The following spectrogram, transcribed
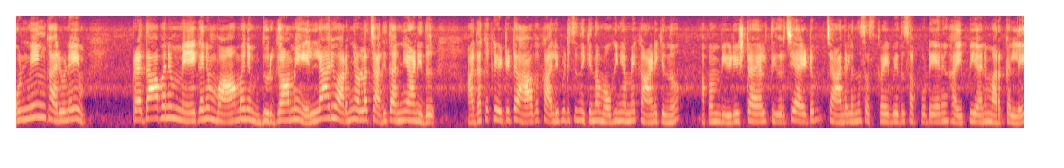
ഉണ്ണിയും കരുണയും പ്രതാപനും മേഘനും വാമനും ദുർഗാമ്മയും എല്ലാവരും അറിഞ്ഞുള്ള ചതി തന്നെയാണിത്. അതൊക്കെ കേട്ടിട്ട് ആകെ കലി പിടിച്ച് നിൽക്കുന്ന മോഹിനിയമ്മയെ കാണിക്കുന്നു. അപ്പം വീഡിയോ ഇഷ്ടമായാൽ തീർച്ചയായിട്ടും ചാനലൊന്ന് സബ്സ്ക്രൈബ് ചെയ്ത് സപ്പോർട്ട് ചെയ്യാനും ഹൈപ്പ് ചെയ്യാനും മറക്കല്ലേ?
